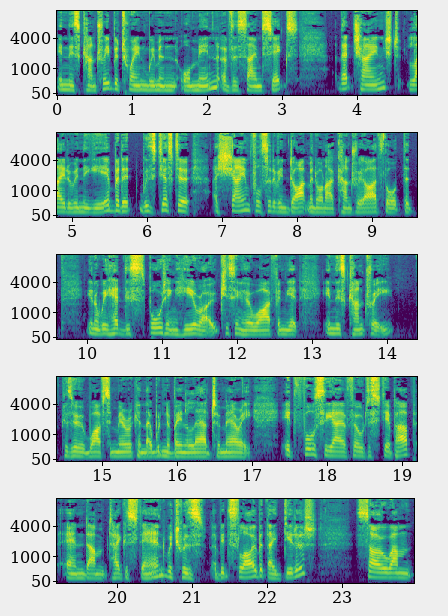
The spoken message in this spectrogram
in this country between women or men of the same sex that changed later in the year, but it was just a, a shameful sort of indictment on our country. I thought that, you know, we had this sporting hero kissing her wife, and yet in this country, because her wife's American, they wouldn't have been allowed to marry. It forced the AFL to step up and um, take a stand, which was a bit slow, but they did it. So um,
